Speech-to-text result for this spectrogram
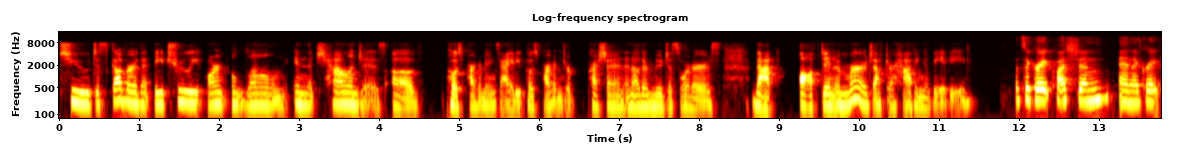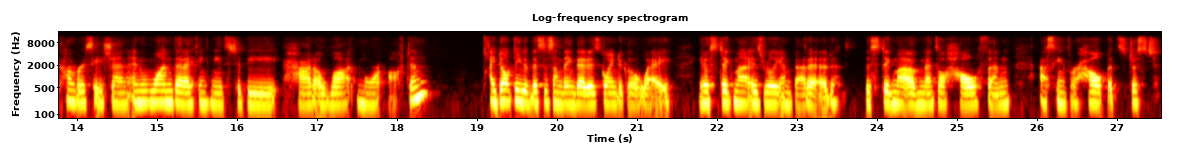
to discover that they truly aren't alone in the challenges of postpartum anxiety, postpartum depression, and other mood disorders that often emerge after having a baby? That's a great question and a great conversation, and one that I think needs to be had a lot more often. I don't think that this is something that is going to go away. You know, stigma is really embedded. The stigma of mental health and asking for help, it's just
